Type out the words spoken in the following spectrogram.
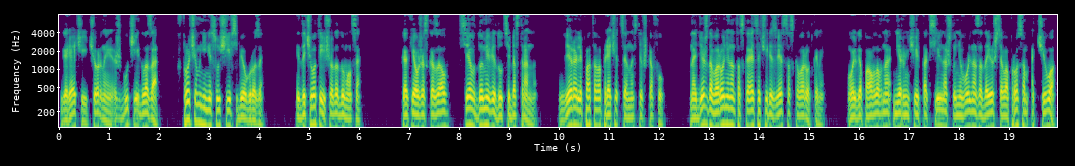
горячие, черные, жгучие глаза, впрочем, не несущие в себе угрозы. И до чего ты еще додумался? Как я уже сказал, все в доме ведут себя странно. Вера Липатова прячет ценности в шкафу. Надежда Воронина таскается через лес со сковородками. Ольга Павловна нервничает так сильно, что невольно задаешься вопросом «от чего?».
